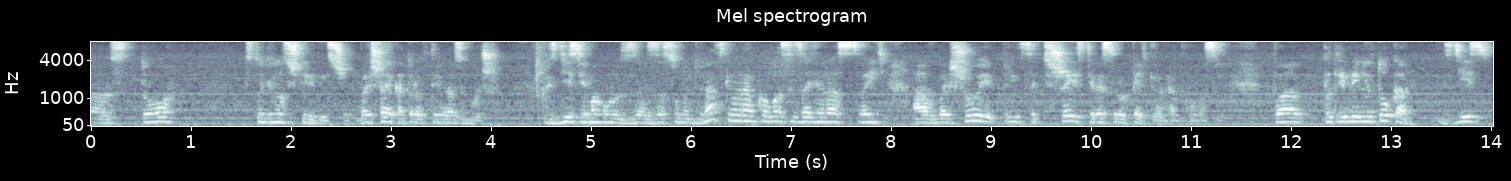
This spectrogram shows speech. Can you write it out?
э, 100, 194 тысячи. Большая, которая в три раза больше. Здесь я могу за- засунуть 12 килограмм колбасы за один раз сварить, а в большой 36-45 килограмм колбасы. По потреблению тока здесь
